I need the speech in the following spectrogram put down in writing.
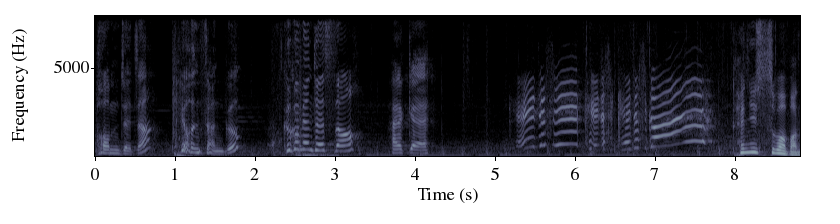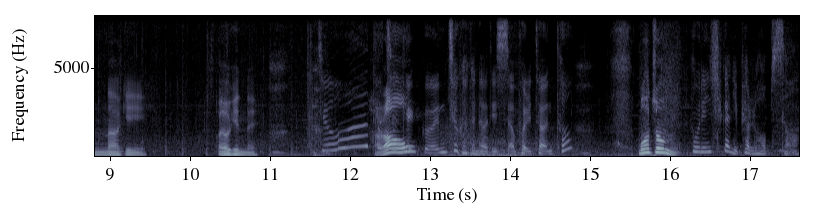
범죄자? 현상금? 그거면 됐어. 할게. 테니스와 만나기. 아 여기 있네. 좋아. Hello? 도착했군. 조각은 어딨어, 볼트 헌터? 뭐 좀 우린 시간이 별로 없어.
